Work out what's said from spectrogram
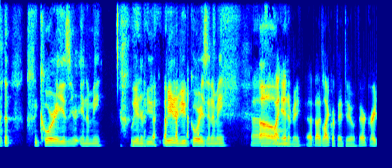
Corey is your enemy. We interviewed we interviewed Corey's enemy. Uh, it's my Um, enemy. I like what they do. They're great.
